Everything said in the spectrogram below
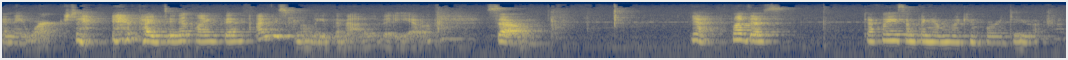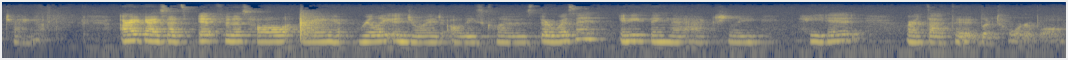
and they worked. if I didn't like them, I'm just gonna leave them out of the video. So yeah, love this. Definitely something I'm looking forward to trying out. All right guys, that's it for this haul. I really enjoyed all these clothes. There wasn't anything that I actually hated or thought that it looked horrible.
